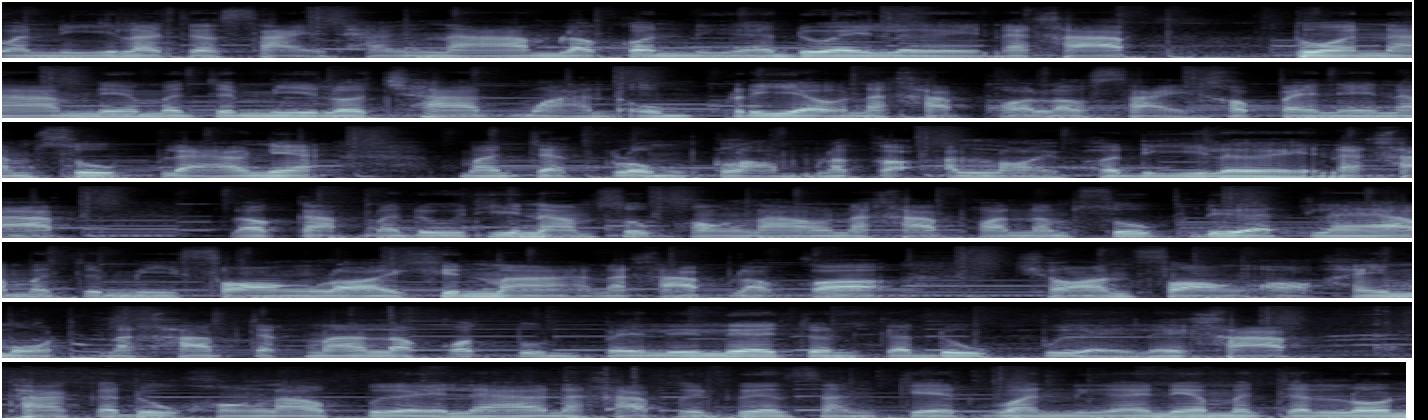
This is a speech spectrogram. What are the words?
วันนี้เราจะใส่ทั้งน้ำแล้วก็เนื้อด้วยเลยนะครับ ตัวน้ำเนี่ยมันจะมีรสชาติหวานอมเปรี้ยวนะครับ พอเราใส่เข้าไปในน้ำซุปแล้วเนี่ยมันจะกลมกล่อมแล้วก็อร่อยพอดีเลยนะครับเรากลับมาดูที่น้ำซุปของเรานะครับ พอน้ำซุปเดือดแล้วมันจะมีฟองลอยขึ้นมานะครับ เราก็ช้อนฟองออกให้หมดนะครับ จากนั้นเราก็ตุ๋นไปเรื่อยๆ จนกระดูกเปื่อยเลยครับ ถ้ากระดูกของเราเปื่อยแล้วนะครับ เพื่อนๆสังเกตว่าเนื้อเนี่ยมันจะล่น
